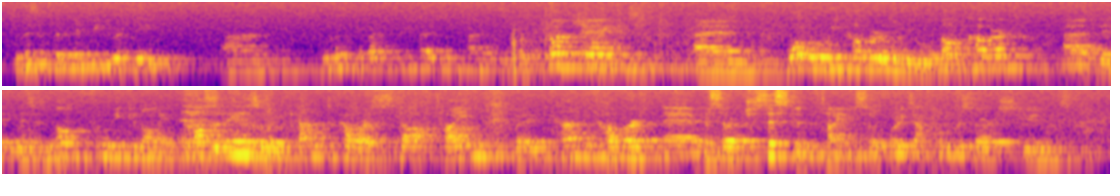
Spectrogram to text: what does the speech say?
So this is the nitty gritty. Um, we're looking at about £3,000 per project. Um, what will we cover, what we will not cover? Uh, thi- this is not full economic costing, so it can't cover staff time, but it can cover uh, research assistant time. So, for example, research students.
